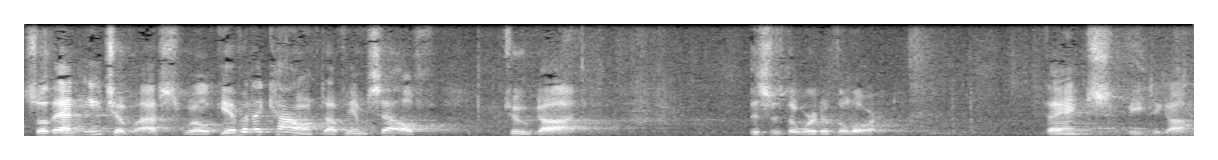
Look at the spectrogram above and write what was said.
So then each of us will give an account of himself to God. This is the word of the Lord. Thanks be to God.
